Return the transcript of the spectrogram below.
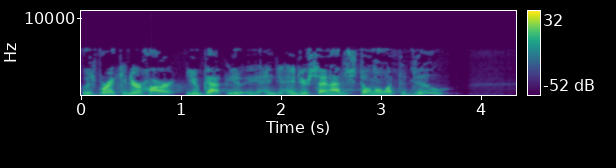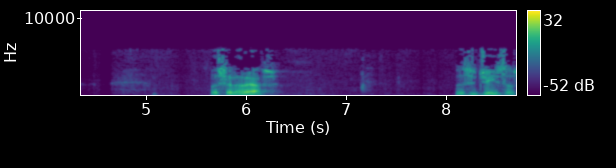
who's breaking your heart. You've got you, and, and you're saying, I just don't know what to do. Listen to this. This is Jesus,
